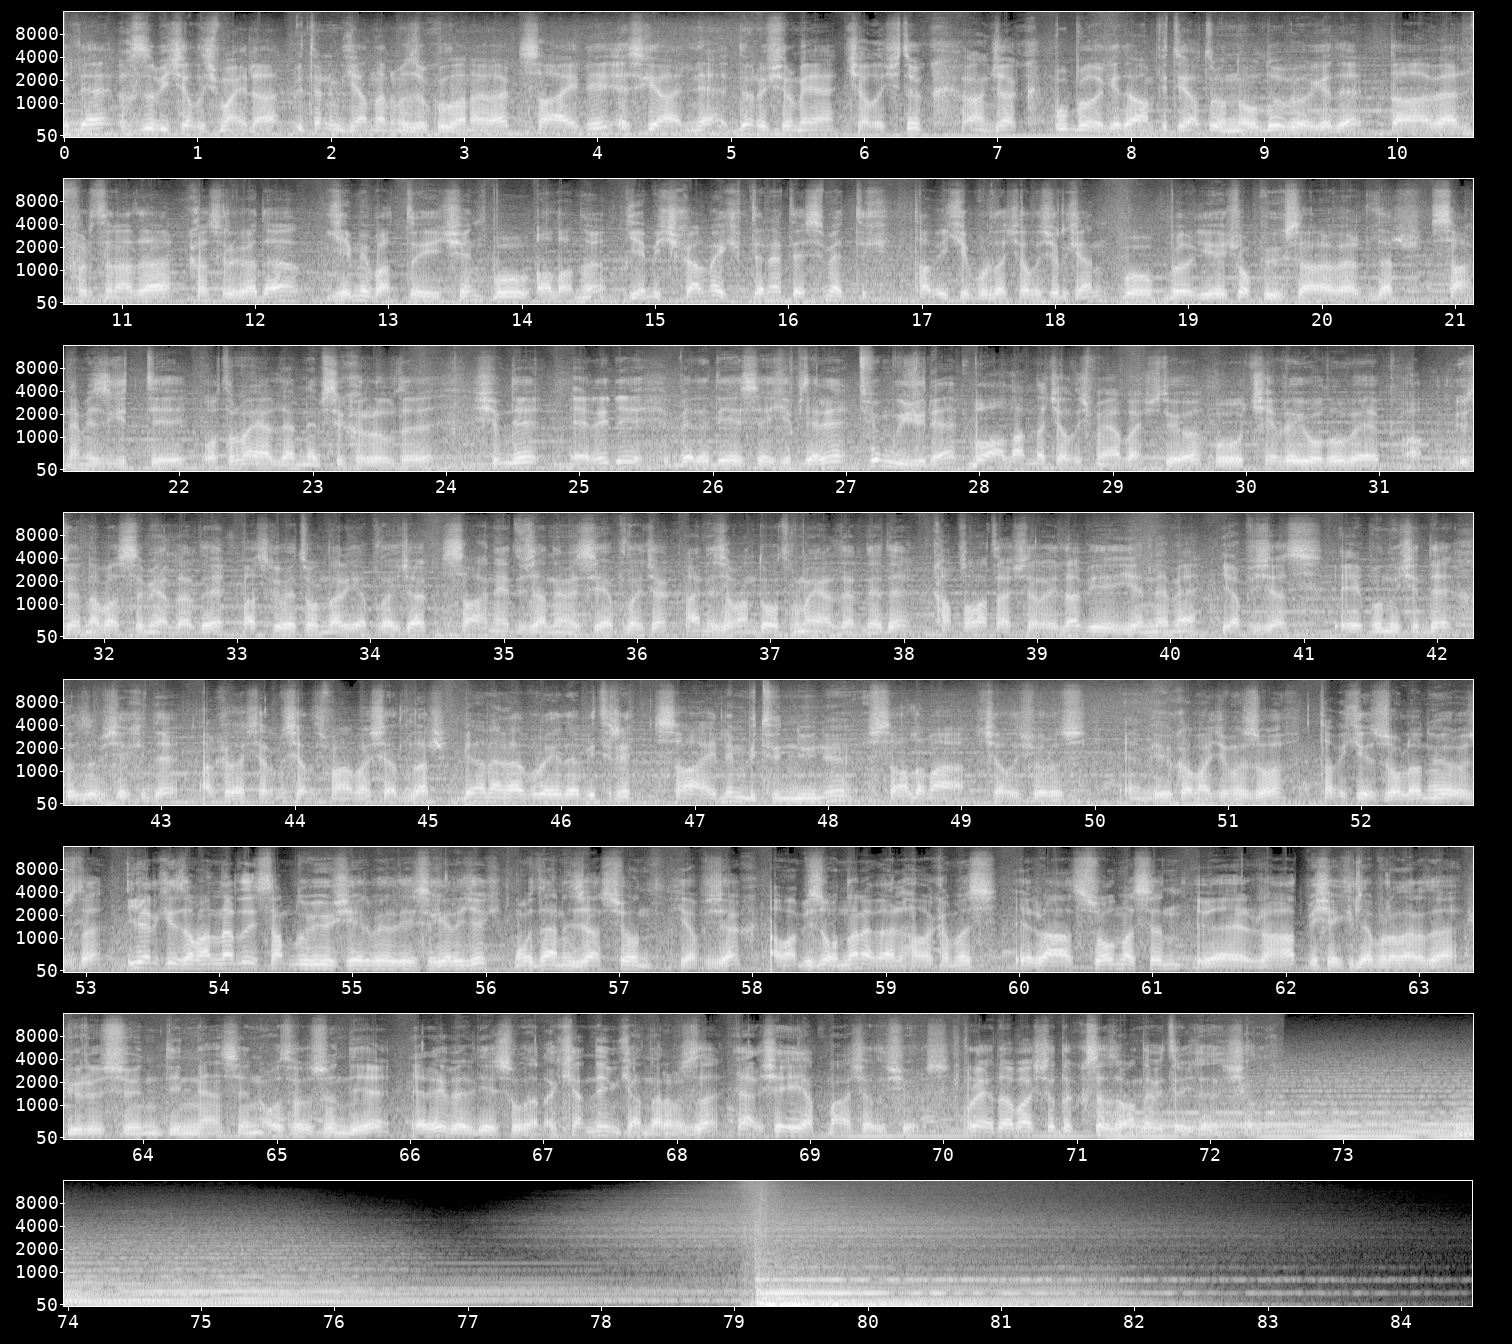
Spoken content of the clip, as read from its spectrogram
sahilde hızlı bir çalışmayla bütün imkanlarımızı kullanarak sahili eski haline dönüştürmeye çalıştık. Ancak bu bölgede, amfiteyatronun olduğu bölgede daha evvel fırtınada, kasırgada gemi battığı için bu alanı gemi çıkarma ekiplerine teslim ettik. Tabii ki burada çalışırken bu bölgeye çok büyük zarar verdiler. Sahnemiz gitti, oturma yerlerinin hepsi kırıldı. Şimdi Ereğli Belediyesi ekipleri tüm gücüyle bu alanda çalışmaya başlıyor. Bu çevre yolu ve üzerine bastığım yerlerde baskı betonları yapılacak, sahne düzenlemesi yapılacak. Aynı zamanda oturma yerlerinde de kaplama taşlarıyla bir yenileme yapacağız. E, bunun için de hızlı bir şekilde arkadaşlarımız çalışmaya başladılar. Bir an evvel burayı da bitirip sahilin bütünlüğünü sağlama çalışıyoruz. En büyük amacımız o. Tabii ki zorlanıyoruz da. İleriki zamanlarda İstanbul Büyükşehir Belediyesi gelecek, modernizasyon yapacak. Ama biz ondan evvel halkımız e, rahatsız olmasın ve rahat bir şekilde buralarda yürüsün, dinlensin, otursun diye Ereğli Belediyesi olarak kendi imkanlarımızla her şeyi yapmaya çalışıyoruz. Buraya da başladık, kısa zamanda bitireceğiz inşallah.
